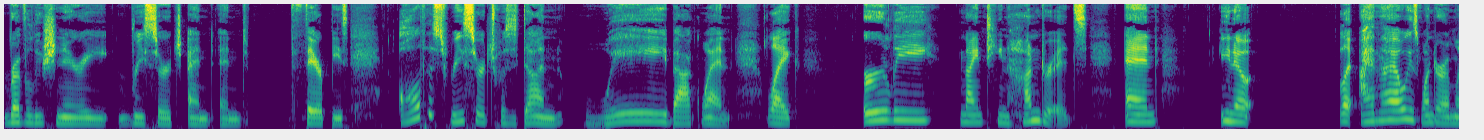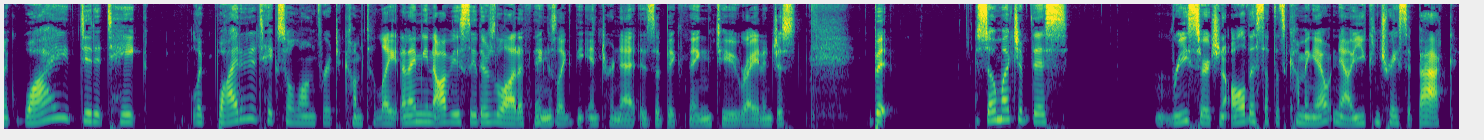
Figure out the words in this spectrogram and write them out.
revolutionary research and and therapies all this research was done way back when like early 1900s and you know like and I always wonder I'm like why did it take like why did it take so long for it to come to light? And I mean obviously there's a lot of things like the internet is a big thing too right? And just but so much of this research and all this stuff that's coming out now, you can trace it back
